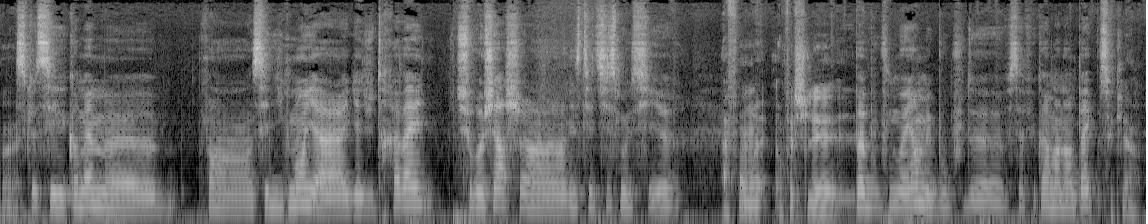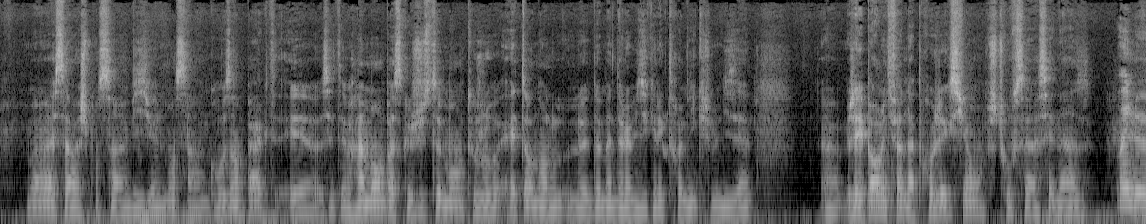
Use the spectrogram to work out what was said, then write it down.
Parce que c'est quand même. Enfin, scéniquement, il y a, il y a du travail. Tu recherches un, un esthétisme aussi. Euh, à fond ouais. en fait je l'ai pas beaucoup de moyens, mais beaucoup de. Ça fait quand même un impact. C'est clair. Ouais, ça, je pense que visuellement, ça a un gros impact. Et euh, c'était vraiment parce que, justement, toujours étant dans le domaine de la musique électronique, je me disais. euh, J'avais pas envie de faire de la projection, je trouve ça assez naze. Ouais, le,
